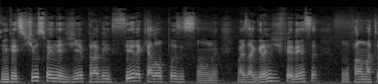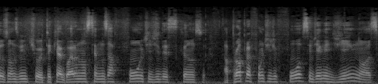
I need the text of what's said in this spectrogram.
investir sua energia para vencer aquela oposição, né? Mas a grande diferença, como fala Mateus 11, 28, é que agora nós temos a fonte de descanso, a própria fonte de força e de energia em nós,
